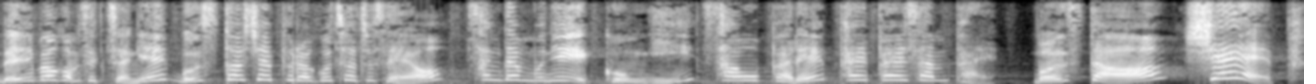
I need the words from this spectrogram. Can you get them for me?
네이버 검색창에 몬스터 셰프라고 쳐주세요. 상담 문의 02-458-8838 몬스터 셰프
